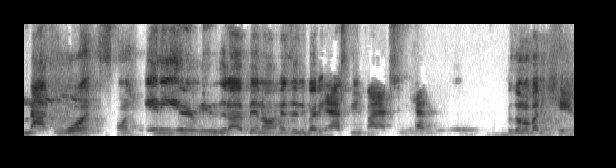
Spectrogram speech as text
Not once on any interview that I've been on has anybody asked me if I actually had it, because nobody care.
